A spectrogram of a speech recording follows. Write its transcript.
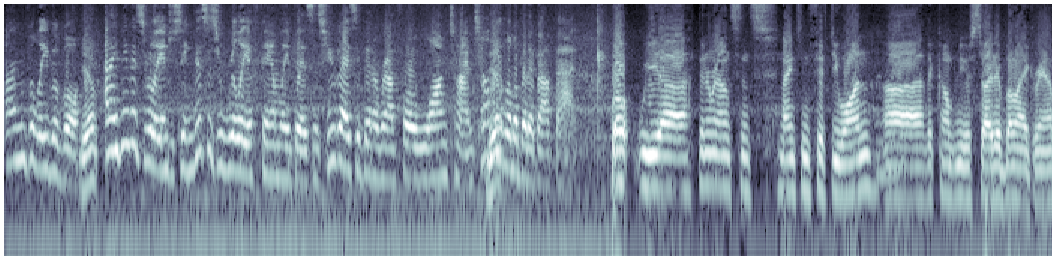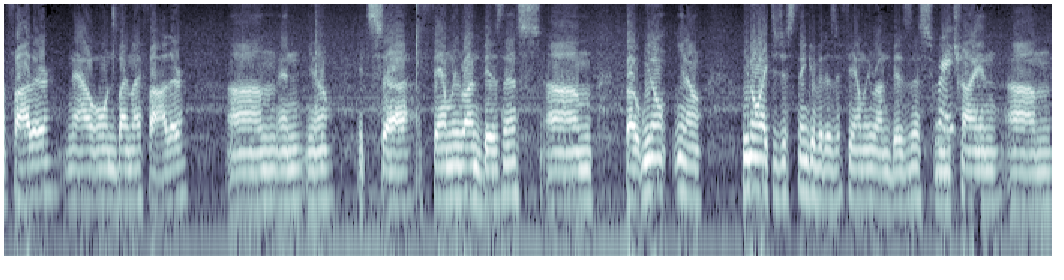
Unbelievable. Yep. And I think that's really interesting. This is really a family business. You guys have been around for a long time. Tell me a little bit about that. Well, we've uh, been around since 1951. Uh, the company was started by my grandfather, now owned by my father. Um, and, you know, it's uh, a family-run business. Um, but we don't, you know, we don't like to just think of it as a family-run business. We Right. try and, um,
